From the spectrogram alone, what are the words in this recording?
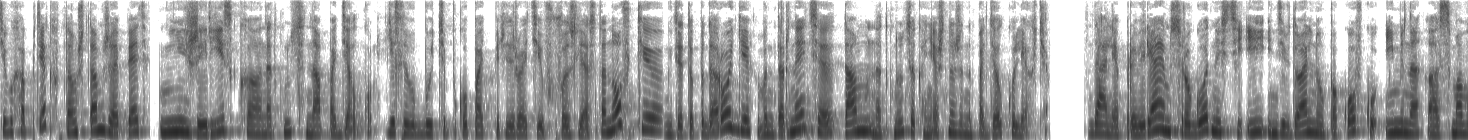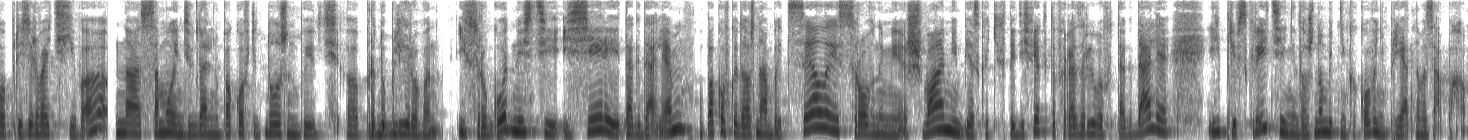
сетевых аптеках, потому что там же опять ниже риск э, наткнуться на подделку. Если вы будете покупать презерватив возле остановки, где-то по дороге, в интернете, там наткнуться, конечно же, на подделку легче. Далее проверяем срок годности и индивидуальную упаковку именно э, самого презерватива. На самой индивидуальной упаковке должен быть э, продублирован и срок годности, и серия, и так далее. Упаковка должна быть целой, с ровными швами, без каких-то дефектов, разрывов и так далее. И при вскрытии не должно быть никакого неприятного запаха.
